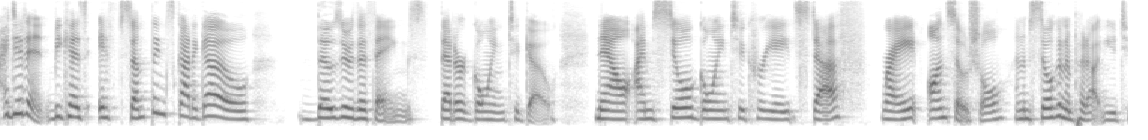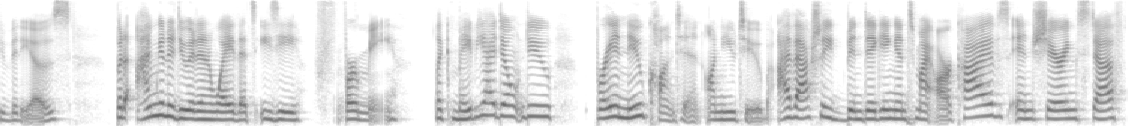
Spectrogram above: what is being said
I didn't because if something's got to go, those are the things that are going to go. Now, I'm still going to create stuff, right, on social, and I'm still going to put out YouTube videos, but I'm going to do it in a way that's easy for me. Like maybe I don't do brand new content on YouTube. I've actually been digging into my archives and sharing stuff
